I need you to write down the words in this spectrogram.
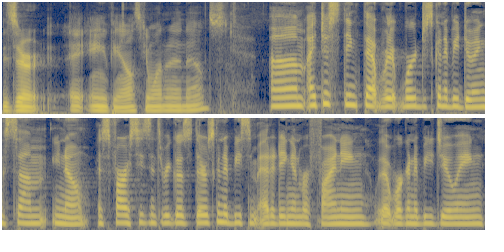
is there a- anything else you want to announce? Um, I just think that we're, we're just going to be doing some, you know, as far as season three goes, there's going to be some editing and refining that we're going to be doing.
